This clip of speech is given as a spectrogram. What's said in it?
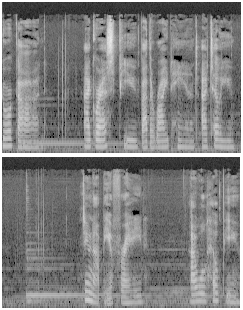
your God. I grasp you by the right hand. I tell you, do not be afraid. I will help you.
